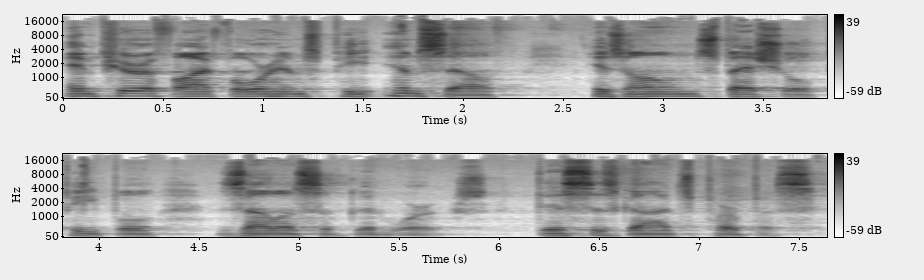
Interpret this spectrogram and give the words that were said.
and purify for himself his own special people zealous of good works. This is God's purpose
